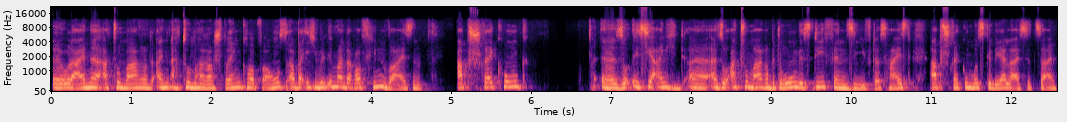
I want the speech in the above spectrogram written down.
äh, oder eine atomare, ein atomarer Sprengkopf aus, aber ich will immer darauf hinweisen, Abschreckung so ist ja eigentlich, äh, also atomare Bedrohung ist defensiv. Das heißt, Abschreckung muss gewährleistet sein.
